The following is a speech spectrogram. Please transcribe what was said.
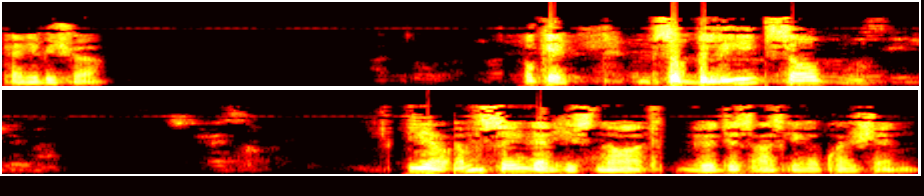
Can you be sure? Okay. So believe, so, yeah, I'm saying that he's not. We're just asking a question.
